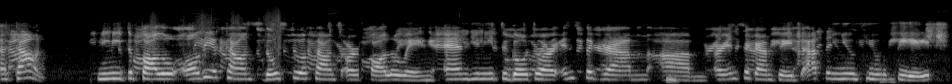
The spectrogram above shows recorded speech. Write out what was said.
account. You need to follow all the accounts those two accounts are following, and you need to go to our Instagram, um, our Instagram page at the new hue PH,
